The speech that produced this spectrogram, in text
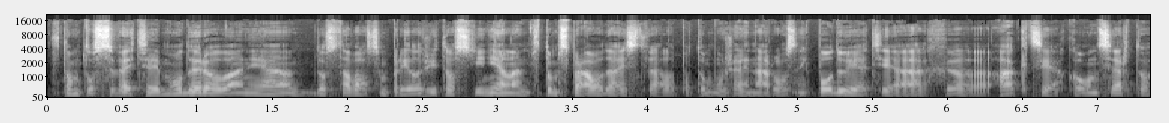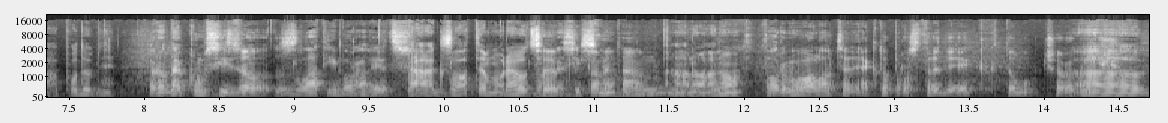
v tomto svete moderovania dostával som príležitosti nielen v tom spravodajstve, ale potom už aj na rôznych podujatiach, akciách, koncertoch a podobne. Rodakom si zo Zlatý Moravec? Tak, Zlaté Moravce, Dobre, si pamätám. Áno, áno. Formovalo ťa nejak to prostredie k tomu, čo robíš? Uh,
